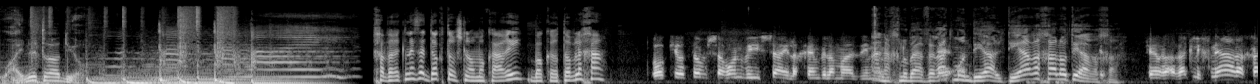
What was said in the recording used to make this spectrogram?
ויינט רדיו. חבר הכנסת דוקטור שלמה קרעי, בוקר טוב לך. בוקר טוב שרון וישי, לכם ולמאזינים. אנחנו בעבירת מונדיאל, תהיה הערכה לא תהיה הערכה. כן, רק לפני ההערכה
